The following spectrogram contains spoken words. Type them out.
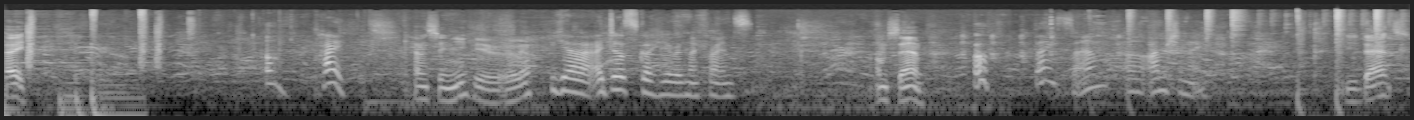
Hey, hi. haven't seen you here earlier. Yeah, I just got here with my friends. I'm Sam. Oh, thanks, Sam. Uh, I'm Shanae. You dance?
